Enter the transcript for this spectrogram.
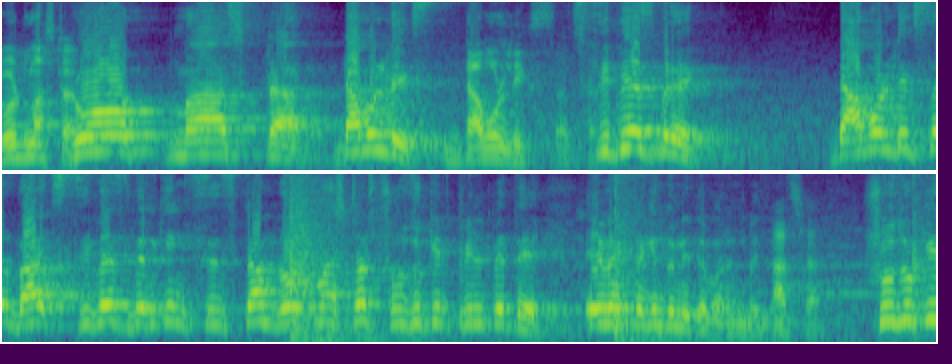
road master road master double disc double ডিক্স আচ্ছা। সিবিএস ব্রেক ডাবল ডিস্কের bike CBS braking system road master সুজুকির ফিল পেতে। এই বাইকটা কিন্তু নিতে পারেন ভাই। আচ্ছা। সুজুকি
